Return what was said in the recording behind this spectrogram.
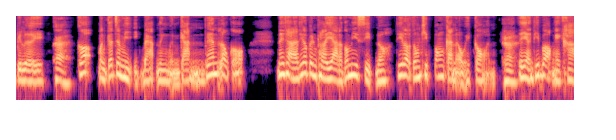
ไปเลยค่ะก็มันก็จะมีอีกแบบหนึ่งเหมือนกัน เพราะฉะนั้นเราก็ ในฐานะที่เราเป็นภรรยาเราก็มีสิทธิ์เนาะที่เราต้องคิดป้องกันเอาไว้ก่อน แต่อย่างที่บอกไงคะ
